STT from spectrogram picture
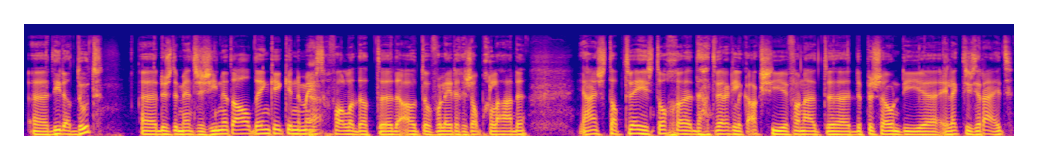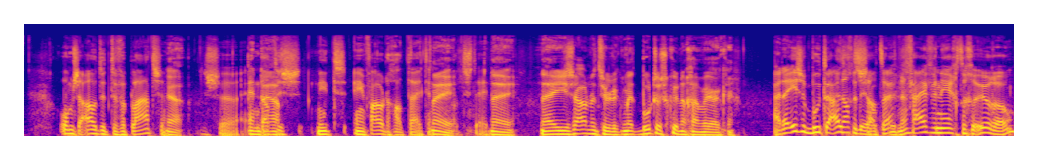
eh, die dat doet. Eh, dus de mensen zien het al, denk ik, in de meeste Ja. gevallen dat eh, de auto volledig is opgeladen. Ja, stap 2 is toch eh, daadwerkelijk actie vanuit de persoon die elektrisch rijdt om zijn auto te verplaatsen. Ja. Dus, en dat Ja. is niet eenvoudig altijd in de grote steden. nee. nee, je zou natuurlijk met boetes kunnen gaan werken. Ja, er is een boete uitgedeeld, hè? kunnen. 95 euro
